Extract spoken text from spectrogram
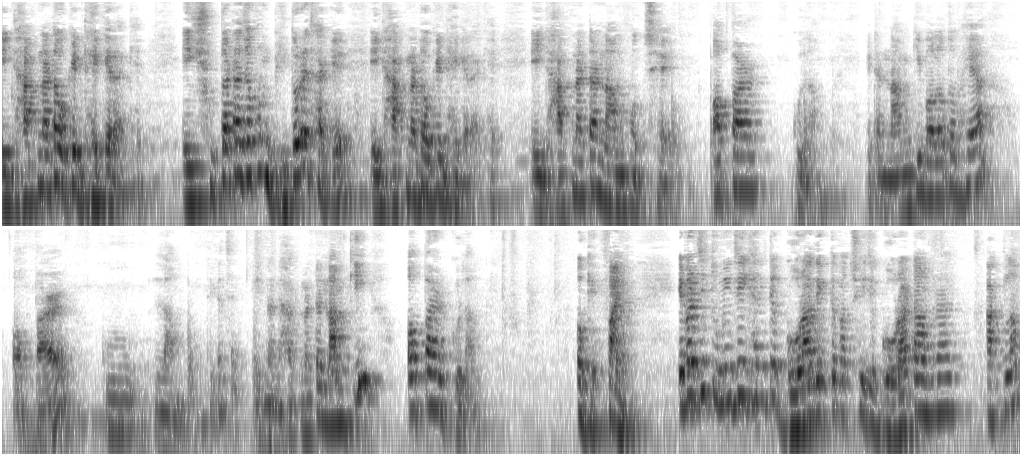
এই ঢাকনাটা ওকে ঢেকে রাখে। এই সুতাটা যখন ভিতরে থাকে, এই ঢাকনাটা ওকে ঢেকে রাখে। এই ঢাকনাটার নাম হচ্ছে অপার কুলাম এটার নাম কি বলতো ভাইয়া? অপার কুলাম ঠিক আছে? এই ঢাকনাটার নাম কি? অপার কুলাম ওকে ফাইন এবার যে তুমি যে এখানটা গোড়া দেখতে পাচ্ছ, এই যে গোড়াটা আমরা আঁকলাম,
